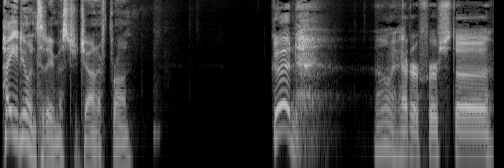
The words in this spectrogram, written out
How you doing today, Mr. John F. Braun? Good. Well, we had our first uh,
